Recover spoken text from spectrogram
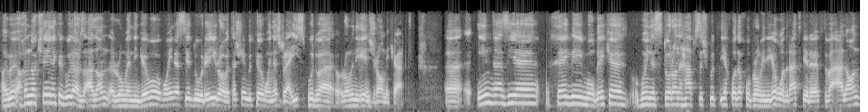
آره آخه نکته اینه که گودرز الان رومنیگه و هوینس یه دوره ای رابطهش این بود که هوینس رئیس بود و رومنیگه اجرا می‌کرد. این قضیه خیلی موقعی که هوینس دوران حبسش بود یه خود خوب رومنیگه قدرت گرفت و الان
